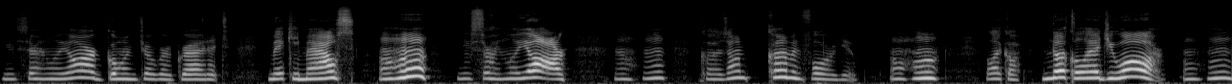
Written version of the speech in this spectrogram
you certainly are going to regret it, Mickey Mouse. Uh huh. You certainly are. Uh huh. Cause I'm coming for you. Uh huh. Like a knucklehead you are. Uh huh.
